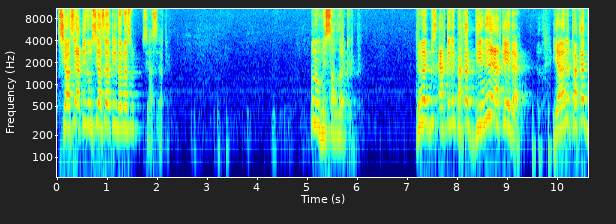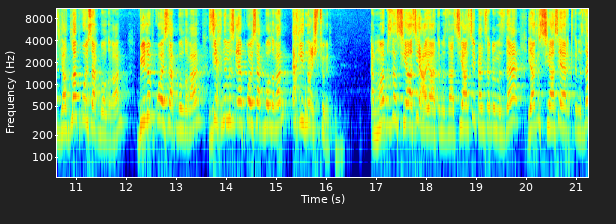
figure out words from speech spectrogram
Siyasi akidim siyasi akide demez mi? Siyasi akide. Bunun misalları köp. Demek biz akide fakat dini akide. Yani fakat yadlap koysak bolduğan, bilip koysak bolduğan, zihnimizge hep koysak bolduğan akidden iş. Ama bizden siyasi hayatımızda, siyasi felsefemizde, ya ki siyasi hareketimizde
